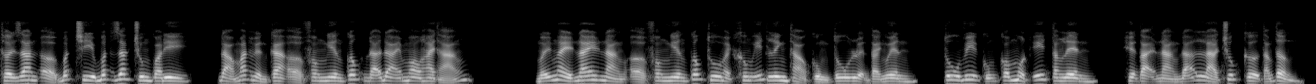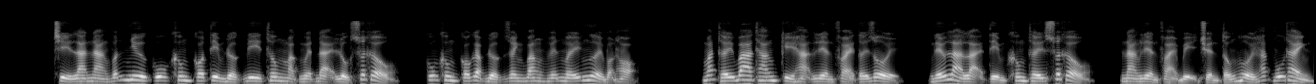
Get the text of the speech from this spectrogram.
Thời gian ở bất chi bất giác chung qua đi, đảo mắt huyền ca ở phong nghiêng cốc đã đại mau hai tháng. Mấy ngày nay nàng ở phong nghiêng cốc thu hoạch không ít linh thảo cùng tu luyện tài nguyên, tu vi cũng có một ít tăng lên, hiện tại nàng đã là trúc cơ 8 tầng. Chỉ là nàng vẫn như cũ không có tìm được đi thông mặc nguyệt đại lục xuất khẩu, cũng không có gặp được doanh băng huyễn mấy người bọn họ. Mắt thấy 3 tháng kỳ hạn liền phải tới rồi, nếu là lại tìm không thấy xuất khẩu, nàng liền phải bị truyền tống hồi Hắc Vũ Thành.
